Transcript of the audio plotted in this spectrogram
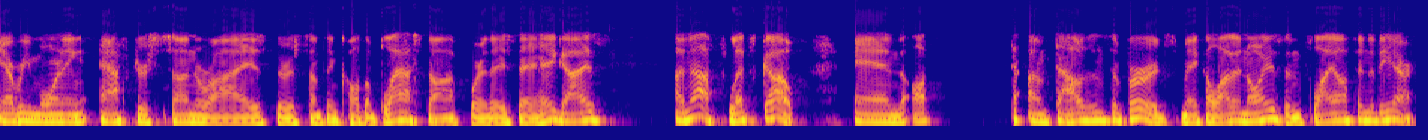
Every morning after sunrise, there is something called a blast off, where they say, "Hey guys." Enough, let's go. And um, thousands of birds make a lot of noise and fly off into the air.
